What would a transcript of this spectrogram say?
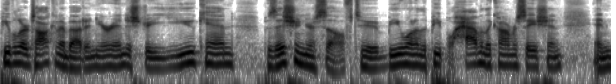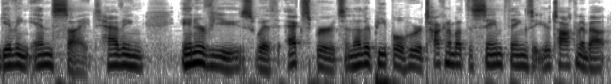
people are talking about in your industry, you can position yourself to be one of the people having the conversation and giving insight, having interviews with experts and other people who are talking about the same things that you're talking about.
